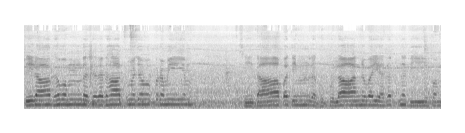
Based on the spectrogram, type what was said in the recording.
श्रीराघवं दशरथात्मजमप्रमेयं सीतापतिं रघुकुलान्वयरत्नदीपम्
